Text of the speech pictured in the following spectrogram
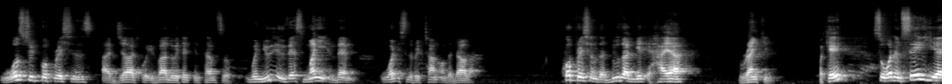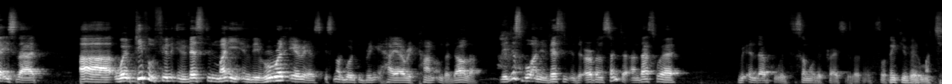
Wall Street corporations are judged or evaluated in terms of when you invest money in them, what is the return on the dollar? Corporations that do that get a higher ranking. Okay? So what I'm saying here is that uh, when people feel investing money in the rural areas is not going to bring a higher return on the dollar, they just go and invest in the urban center, and that's where we end up with some of the crises. So thank you very much.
